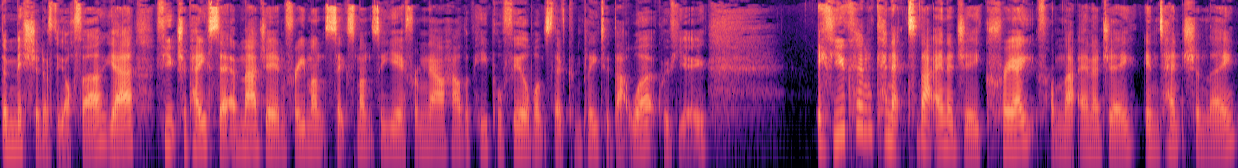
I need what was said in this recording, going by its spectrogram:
the mission of the offer, yeah, future pace it, imagine three months, six months, a year from now how the people feel once they've completed that work with you. If you can connect to that energy, create from that energy intentionally,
